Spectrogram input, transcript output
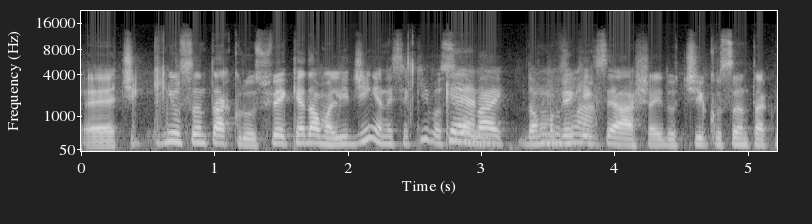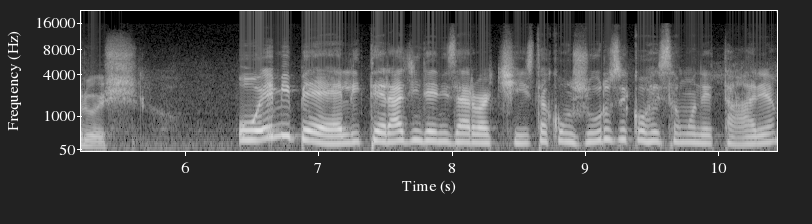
É, Tiquinho Santa Cruz. Fê, quer dar uma lidinha nesse aqui? Você Quero. vai. Dá uma Vamos ver o que que você acha aí do Tico Santa Cruz. O MBL terá de indenizar o artista com juros e correção monetária.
